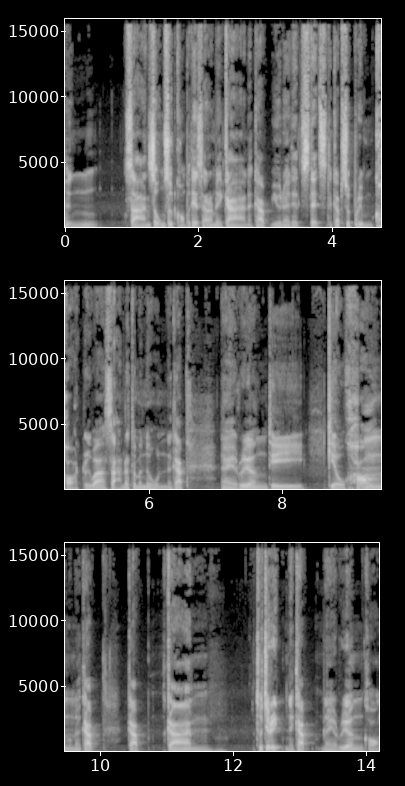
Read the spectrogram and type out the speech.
ถึงศาลสูงสุดของประเทศสหรัฐอเมริกานะครับ United States นะครับ Supreme Court หรือว่าศาลรัฐธรรมนูญนะครับ ในเรื่องที่เกี่ยวข้องนะครับกับการทุจริตนะครับในเรื่องของ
